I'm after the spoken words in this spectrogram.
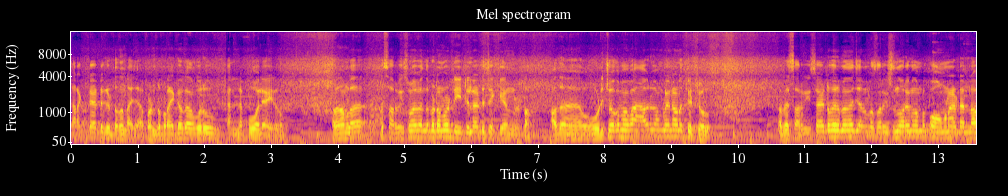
കറക്റ്റായിട്ട് കിട്ടുന്നുണ്ടായില്ല. ഫ്രണ്ട് ബ്രേക്കൊക്കെ നമുക്കൊരു കല്ലപ്പ് പോലെ ആയിരുന്നു. അപ്പോൾ നമ്മൾ സർവീസുമായി ബന്ധപ്പെട്ട് നമ്മൾ ഡീറ്റെയിൽ ആയിട്ട് ചെക്ക് ചെയ്യണം കേട്ടോ അത് ഓടിച്ചു നോക്കുമ്പോൾ ആ ഒരു കംപ്ലൈന്റാണ് കിട്ടുള്ളൂ അപ്പോൾ സർവീസായിട്ട് വരുമ്പോൾ ജനറൽ സർവീസ് എന്ന് പറയുമ്പോൾ നമ്മൾ കോമൺ ആയിട്ട് എല്ലാ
